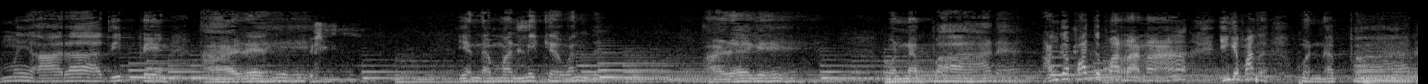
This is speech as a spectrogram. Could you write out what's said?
உம்மை ஆராதிப்பேன் அழகே. என்னை மன்னிக்க வந்த அழகே. உன்னை பாட. அங்க பார்த்து பாடுறானா? இங்க பார்த்து. உன்னை பாட.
